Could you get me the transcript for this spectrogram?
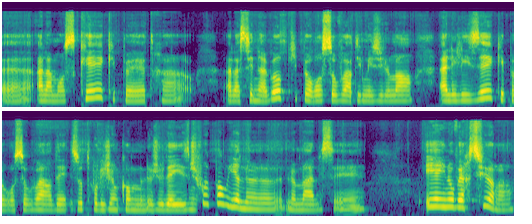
euh, à la mosquée, qui peut être à la synagogue, qui peut recevoir des musulmans à l'Élysée, qui peut recevoir des autres religions comme le judaïsme. Je ne vois pas où il y a le, le mal. C'est... Il y a une ouverture. hein.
